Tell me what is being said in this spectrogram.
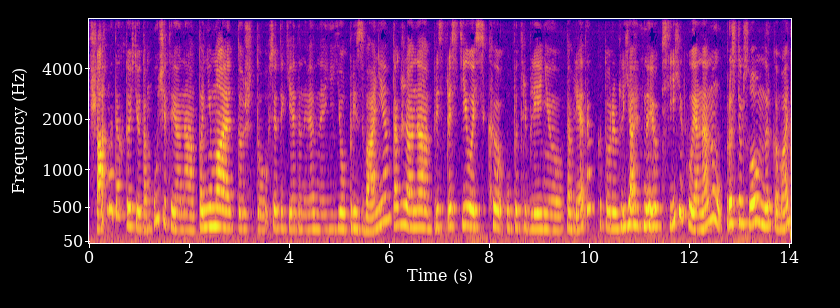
в шахматах, то есть ее там учат, и она понимает то, что все-таки это, наверное, ее призвание. Также она пристрастилась к употреблению таблеток, которые влияют на ее психику, и она, ну, простым словом, наркоманит.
